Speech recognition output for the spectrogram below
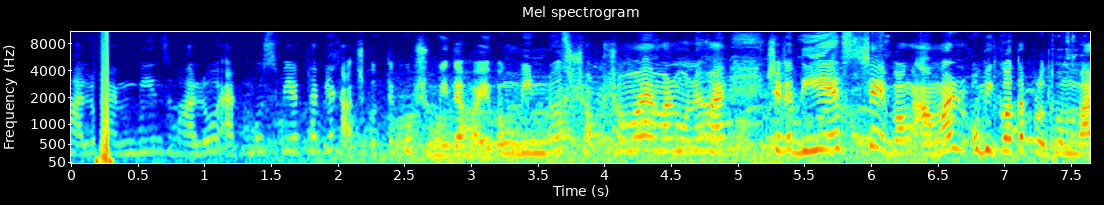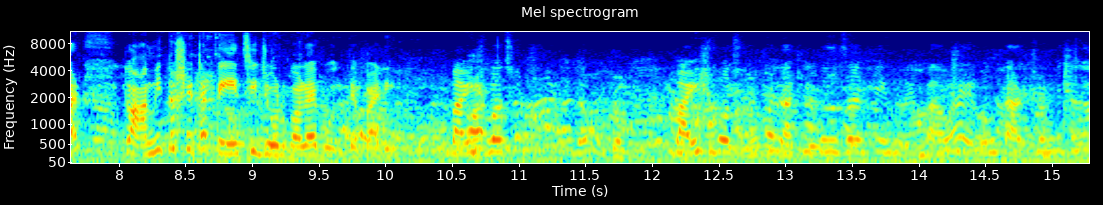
ভালো অ্যাম্বিয়েন্স ভালো অ্যাটমসফিয়ার থাকলে কাজ করতে খুব সুবিধা হয় এবং উইন্ডোজ সবসময় আমার মনে হয় সেটা দিয়ে এসছে এবং আমার অভিজ্ঞতা প্রথমবার। তো আমি তো সেটা পেয়েছি জোর গলায় বলতে পারি। বাইশ বছর বাইশ বছর পর রাখি গুলজারকে ঘুরে পাওয়া এবং তার সঙ্গে তুমি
